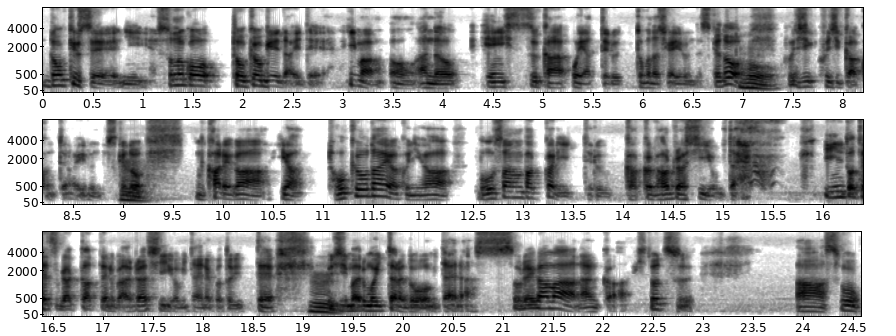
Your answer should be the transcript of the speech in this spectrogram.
同級生に、その後、東京芸大で、今、あの、演出家をやってる友達がいるんですけど、藤藤川君っていうのがいるんですけど、彼が、いや、東京大学には坊さんばっかり行ってる学科があるらしいよ、みたいインド哲学科っていうのがあるらしいよみたいなことを言って、うん。藤丸も言ったらどう？みたいな。それがまあなんか一つ、ああ、そう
